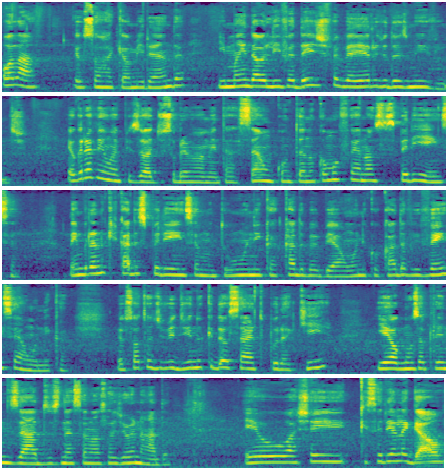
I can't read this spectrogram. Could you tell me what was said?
Olá, eu sou Raquel Miranda e mãe da Olivia desde fevereiro de 2020. Eu gravei um episódio sobre amamentação contando como foi a nossa experiência. Lembrando que cada experiência é muito única, cada bebê é único, cada vivência é única. Eu só estou dividindo o que deu certo por aqui e alguns aprendizados nessa nossa jornada. Eu achei que seria legal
